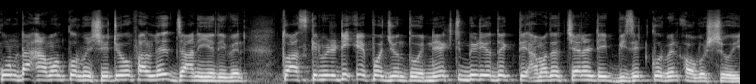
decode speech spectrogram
কোনটা আমল করবেন সেটিও পারলে জানিয়ে দিবেন। তো আজকের ভিডিওটি এ পর্যন্ত নেক্সট ভিডিও দেখতে আমাদের চ্যানেলটি ভিজিট করবেন অবশ্যই।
